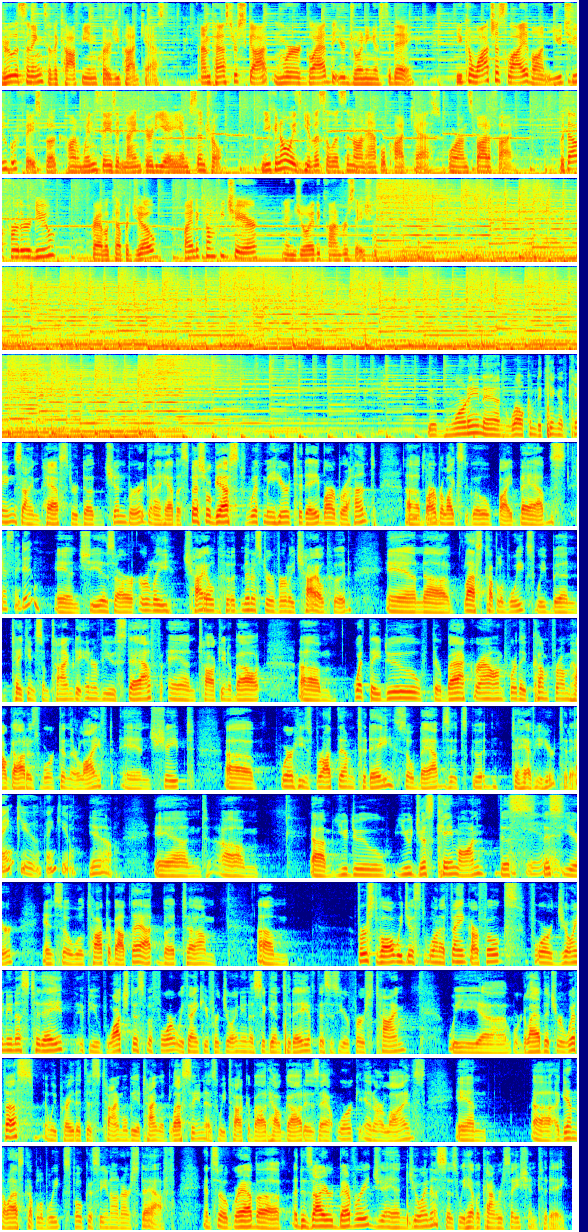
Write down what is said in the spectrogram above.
You're listening to the Coffee and Clergy Podcast. I'm Pastor Scott, and we're glad that you're joining us today. You can watch us live on YouTube or Facebook on Wednesdays at 9:30 a.m. Central. And you can always give us a listen on Apple Podcast or on Spotify. Without further ado, grab a cup of joe, find a comfy chair, and enjoy the conversation. Morning and welcome to King of Kings. I'm Pastor Doug Chinberg, and I have a special guest with me here today, Barbara Hunt. Uh, Barbara likes to go by Babs, Yes, I do. and she is our early childhood minister of early childhood. And uh, last couple of weeks, we've been taking some time to interview staff and talking about um, what they do, their background, where they've come from, how God has worked in their life and shaped. Uh, where he's brought them today. So, Babs, it's good to have you here today. Thank you. Thank you. Yeah, and um, um, you do. You just came on this this year, and so we'll talk about that. But um, um, first of all, we just want to thank our folks for joining us today. If you've watched us before, we thank you for joining us again today. If this is your first time. We, uh, we're glad that you're with us, and we pray that this time will be a time of blessing as we talk about how God is at work in our lives. And uh, again, the last couple of weeks focusing on our staff. And so grab a, a desired beverage and join us as we have a conversation today.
